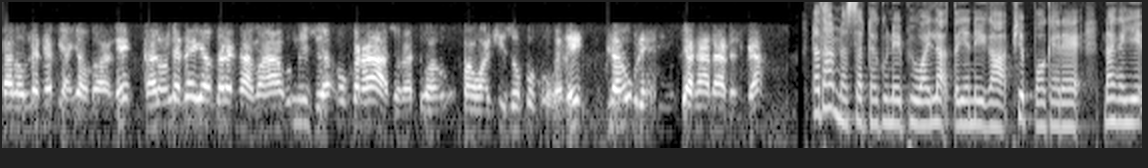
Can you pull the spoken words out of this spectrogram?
ကာလုံလက်ထက်ပြန်ရောက်သွားတယ်ကာလုံလက်ထက်ရောက်တဲ့အခါမှာဦးမင်းဆွေဥက္ကရာဆိုတော့သူကပါဝါရှိဆုံးပုဂ္ဂိုလ်ပဲလေဒီကဥပဒေပြဋ္ဌာန်းတာတယ်ကြာ2021ခုနှစ်ဖေဖော်ဝါရီလတရနေ့ကဖြစ်ပေါ်ခဲ့တဲ့နိုင်ငံရေး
